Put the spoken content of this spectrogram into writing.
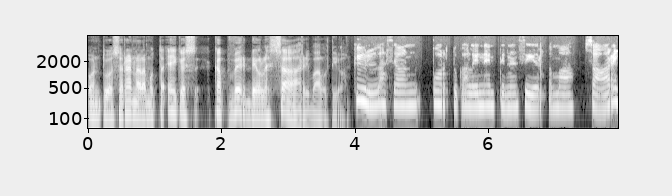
on tuossa rannalla, mutta eikös Cap Verde ole saarivaltio? Kyllä, se on Portugalin entinen siirtomaa, saari,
